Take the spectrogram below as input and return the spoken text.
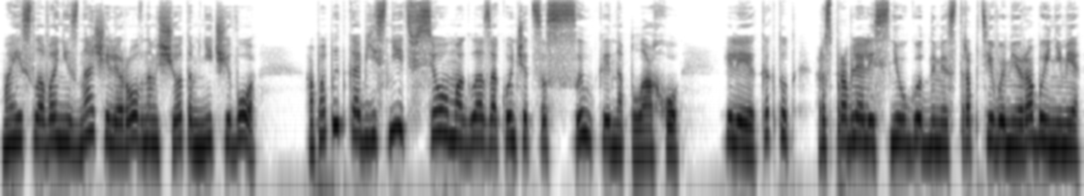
мои слова не значили ровным счетом ничего, а попытка объяснить все могла закончиться ссылкой на плаху, или как тут расправлялись с неугодными строптивыми рабынями.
